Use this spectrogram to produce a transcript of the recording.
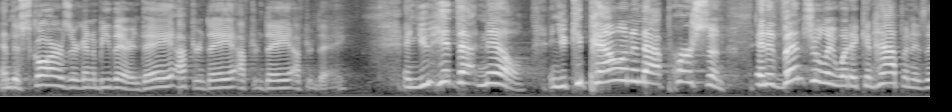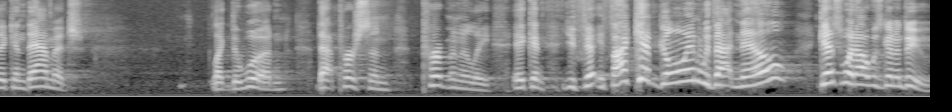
And the scars are going to be there day after day after day after day. And you hit that nail and you keep pounding that person. And eventually, what it can happen is it can damage, like the wood, that person permanently. It can, if I kept going with that nail, guess what I was going to do?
